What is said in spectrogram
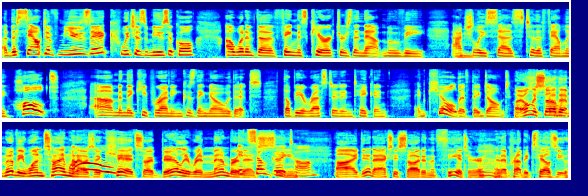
The Sound of Music, which is a musical. Uh, one of the famous characters in that movie actually mm. says to the family, Halt! Um, and they keep running because they know that they'll be arrested and taken and killed if they don't. I only saw that movie one time when oh, I was a kid, so I barely remember that. it's that so scene. good, Tom. Uh, I did. I actually saw it in the theater, Mm. and that probably tells you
